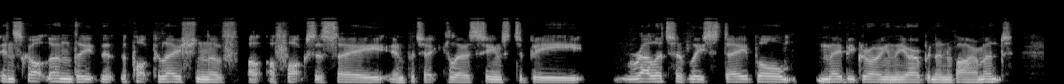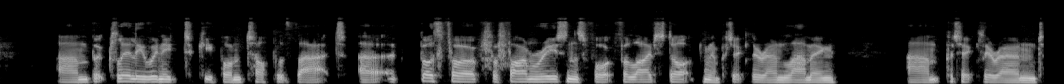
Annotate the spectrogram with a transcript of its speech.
in Scotland, the, the, the population of, of foxes, say in particular, seems to be relatively stable, maybe growing in the urban environment. Um, but clearly, we need to keep on top of that, uh, both for, for farm reasons, for, for livestock, you know, particularly around lambing, um, particularly around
